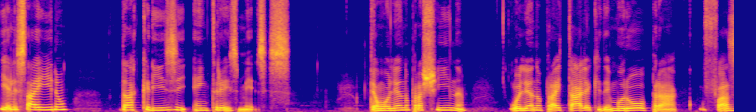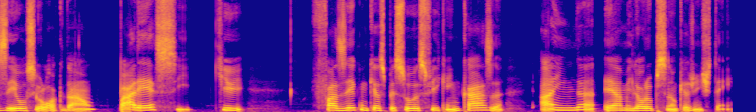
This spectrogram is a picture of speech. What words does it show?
e eles saíram da crise em três meses. Então, olhando para a China, olhando para a Itália, que demorou para fazer o seu lockdown, parece que fazer com que as pessoas fiquem em casa ainda é a melhor opção que a gente tem.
